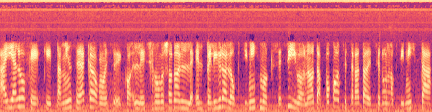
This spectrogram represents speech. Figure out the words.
hay algo que, que también se da como ese, le llamo yo ¿no? el, el peligro al optimismo excesivo, ¿no? Tampoco se trata de ser un optimista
